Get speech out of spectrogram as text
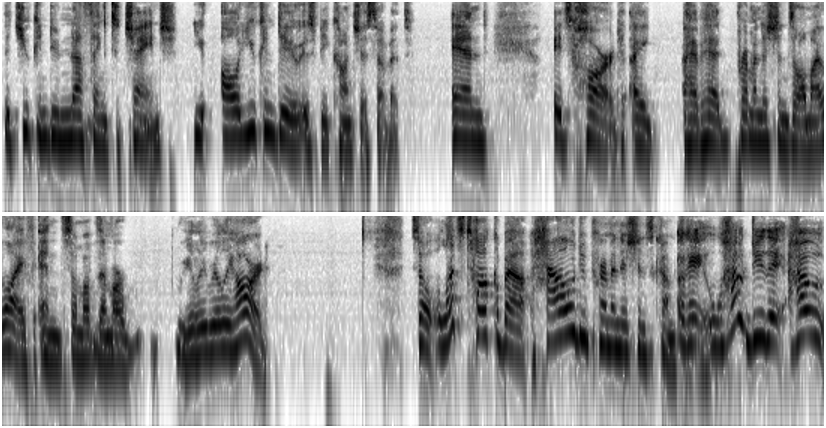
that you can do nothing to change. You all you can do is be conscious of it. And it's hard. I I have had premonitions all my life and some of them are really really hard. So let's talk about how do premonitions come to Okay, well, how do they? How?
